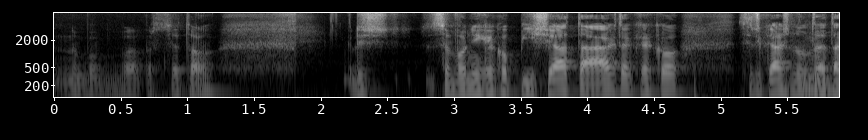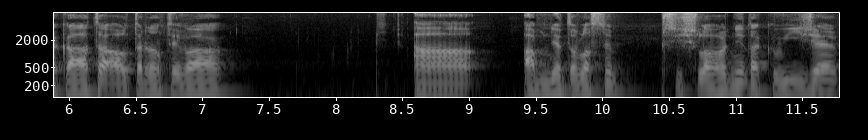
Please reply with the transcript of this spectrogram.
nebo vole, prostě to, když se o nich jako píše a tak, tak jako si říkáš, no to je Hmm. taková ta alternativa a, a mně to vlastně přišlo hodně takový, že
